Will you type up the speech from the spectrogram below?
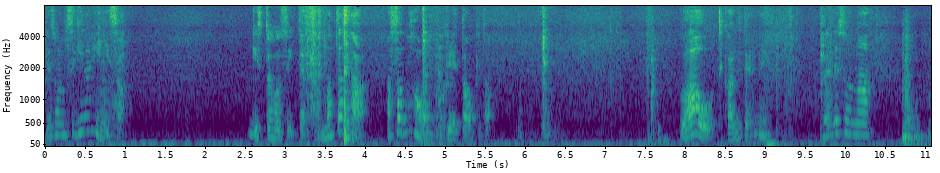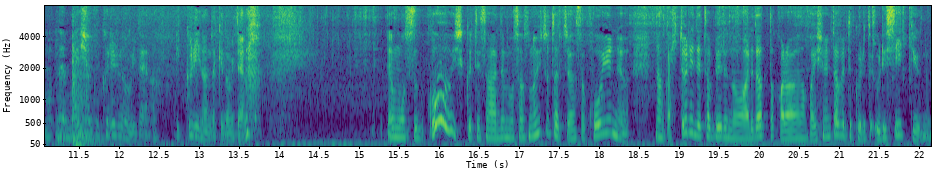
でその次の日にさゲストハウス行ったらさまたさ朝ごはんをくれたわけだ。わおって感じだよね。なんでそんな、ね、毎食くれるのみたいな。びっくりなんだけどみたいな。でもすっごい美味しくてさでもさその人たちはさこういうのなんか一人で食べるのあれだったからなんか一緒に食べてくれて嬉しいっていうの。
